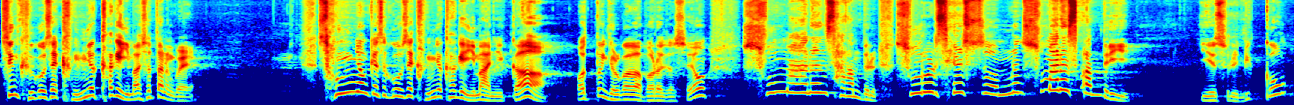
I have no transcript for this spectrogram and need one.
지금 그곳에 강력하게 임하셨다는 거예요. 성령께서 그곳에 강력하게 임하니까 어떤 결과가 벌어졌어요? 수많은 사람들, 수를 셀 수 없는 수많은 사람들이 예수를 믿고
